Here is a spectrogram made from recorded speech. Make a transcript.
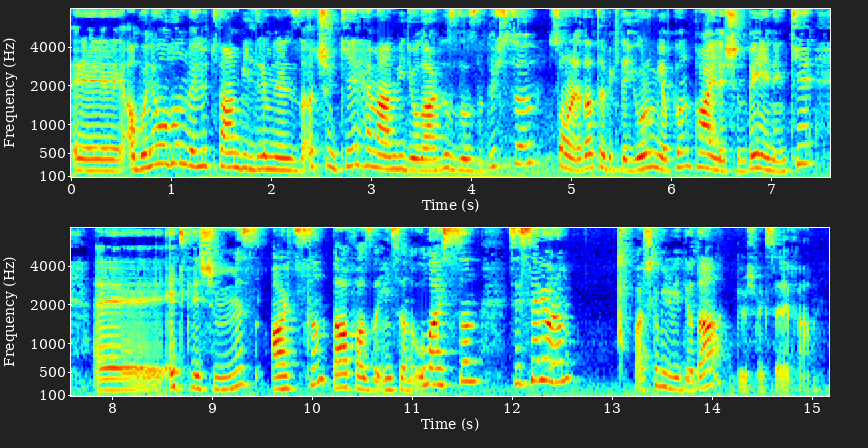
Ee, abone olun ve lütfen bildirimlerinizi açın ki hemen videolar hızlı hızlı düşsün. Sonra da tabii ki de yorum yapın, paylaşın, beğenin ki e, etkileşimimiz artsın, daha fazla insana ulaşsın. Sizi seviyorum. Başka bir videoda görüşmek üzere efendim.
